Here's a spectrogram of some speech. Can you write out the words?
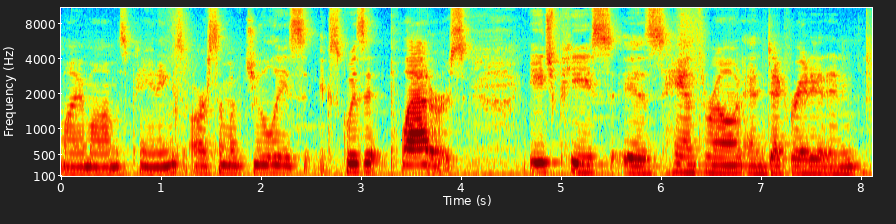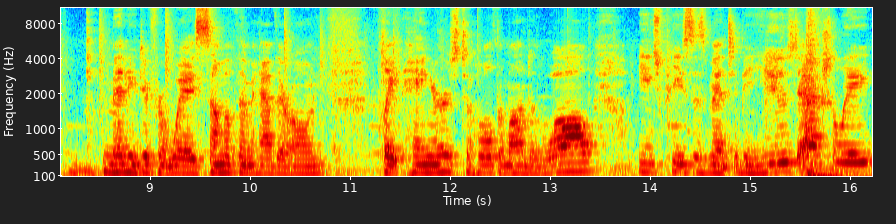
my mom's paintings are some of Julie's exquisite platters. Each piece is hand thrown and decorated in many different ways. Some of them have their own plate hangers to hold them onto the wall. Each piece is meant to be used actually,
